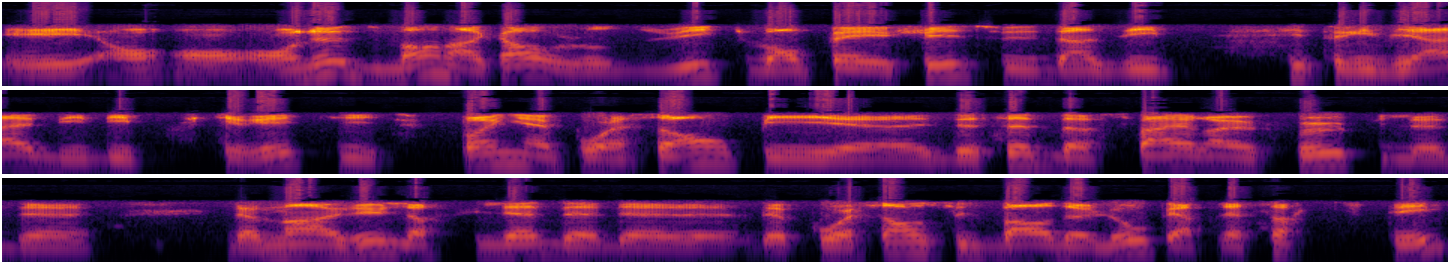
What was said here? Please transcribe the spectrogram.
Et on, a du monde encore aujourd'hui qui vont pêcher dans des petites rivières, des, petits criques, qui pognent un poisson, puis euh, décident de se faire un feu, puis de, de manger leur filet de, de, poisson sur le bord de l'eau, puis après ça, quitter.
